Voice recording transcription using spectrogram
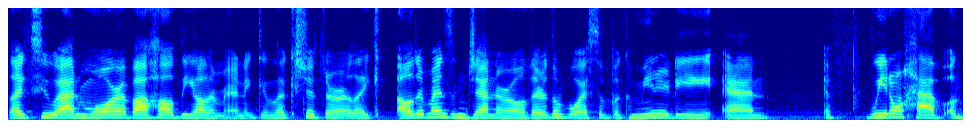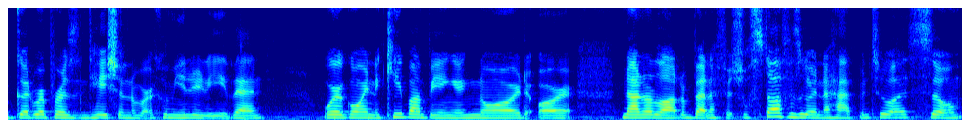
like to add more about how the aldermanic elections are like aldermen in general, they're the voice of the community and if we don't have a good representation of our community, then we're going to keep on being ignored or not a lot of beneficial stuff is going to happen to us. So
